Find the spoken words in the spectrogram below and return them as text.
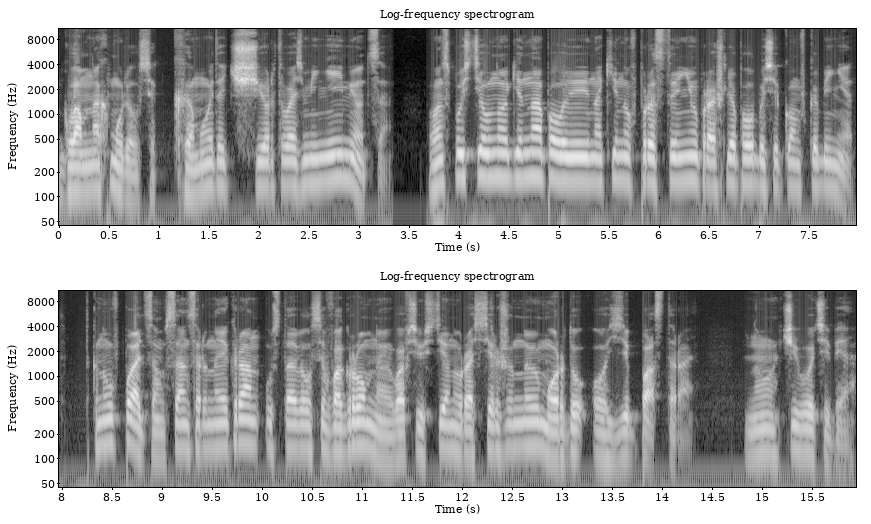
Глам нахмурился. Кому это, черт возьми, не имется? Он спустил ноги на пол и, накинув простыню, прошлепал босиком в кабинет. Ткнув пальцем в сенсорный экран, уставился в огромную во всю стену рассерженную морду Оззи Пастера. «Ну, чего тебе?»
